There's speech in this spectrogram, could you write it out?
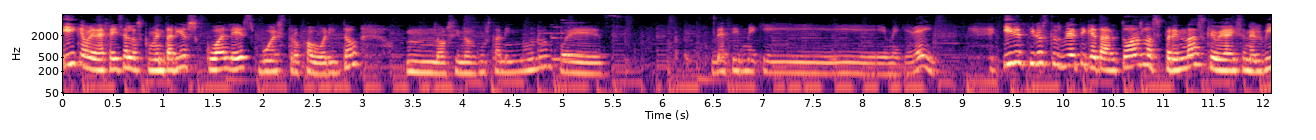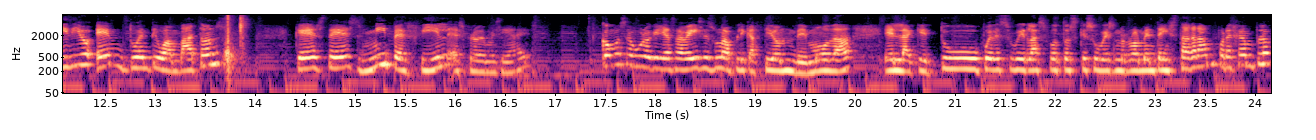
y que me dejéis en los comentarios cuál es vuestro favorito. Mm, o si no os gusta ninguno, pues decidme que me queréis. Y deciros que os voy a etiquetar todas las prendas que veáis en el vídeo en 21 Buttons, que este es mi perfil, espero que me sigáis. Como seguro que ya sabéis, es una aplicación de moda en la que tú puedes subir las fotos que subes normalmente a Instagram, por ejemplo,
